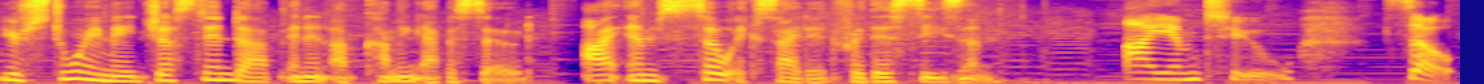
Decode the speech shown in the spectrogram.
Your story may just end up in an upcoming episode. I am so excited for this season. I am too. So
